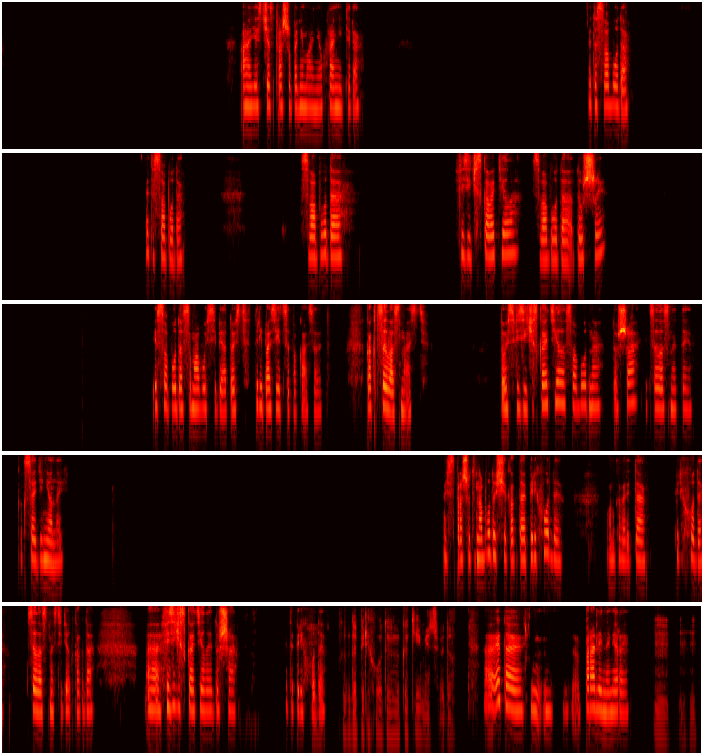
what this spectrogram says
А я сейчас прошу понимания у хранителя. Это свобода. Это свобода. Свобода физического тела, свобода души и свобода самого себя. То есть три позиции показывают, как целостность. То есть физическое тело свободное, душа и целостный ты, как соединенный. Я спрашиваю, это на будущее, когда переходы? Он говорит, да, переходы. Целостность идет, когда э, физическое тело и душа. Это переходы. Когда переходы, какие имеются в виду? Э, это параллельные миры. Mm-hmm.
